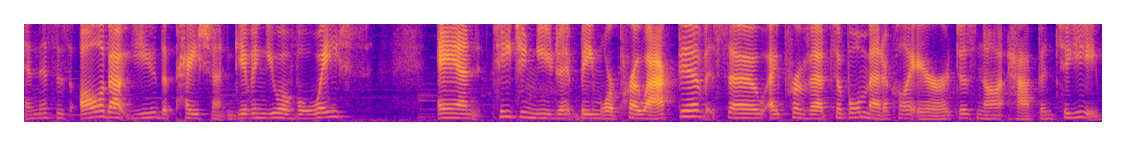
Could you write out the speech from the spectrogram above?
And this is all about you, the patient, giving you a voice and teaching you to be more proactive so a preventable medical error does not happen to you.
